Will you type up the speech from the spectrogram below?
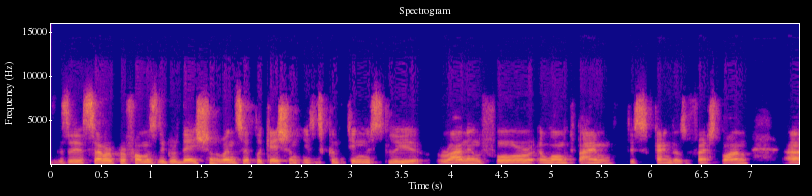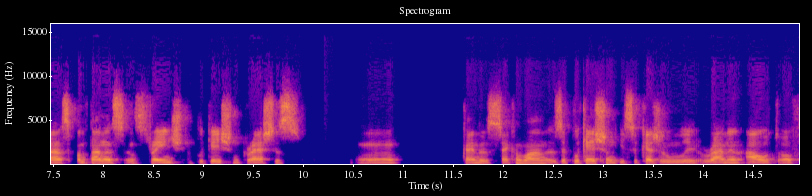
the server performance degradation when the application is continuously running for a long time. This is kind of the first one. Uh, spontaneous and strange application crashes, uh, kind of the second one. The application is occasionally running out of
